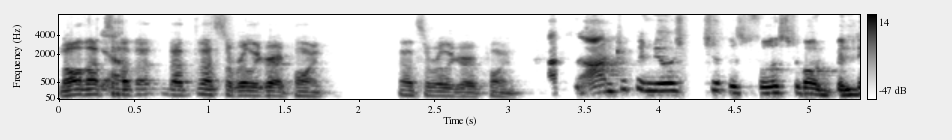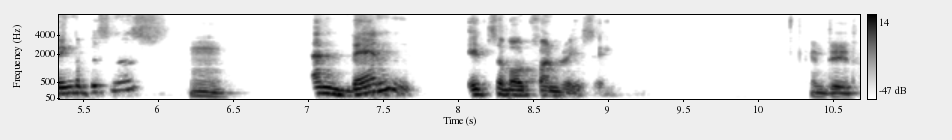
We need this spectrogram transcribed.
No, that's yeah. a, that, that, that's a really great point. That's a really great point. Entrepreneurship is first about building a business, mm. and then it's about fundraising. Indeed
